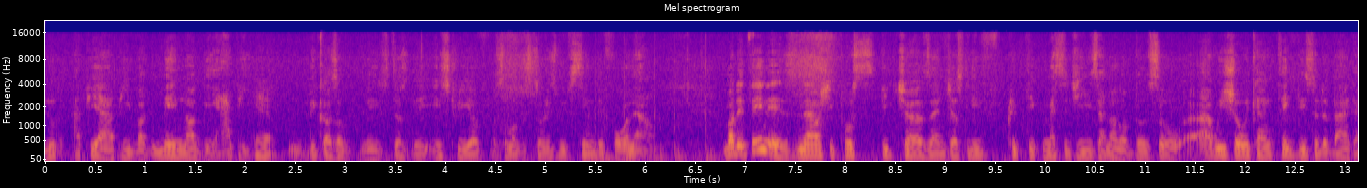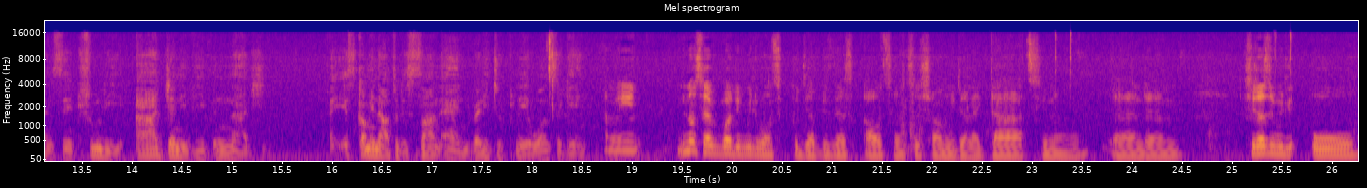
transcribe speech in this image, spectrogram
look happy, happy, but may not be happy Yeah. because of the, just the history of some of the stories we've seen before now. But the thing is, now she posts pictures and just leave cryptic messages and all of those. So, uh, are we sure we can take this to the bank and say, truly, our Genevieve Nnaji is coming out to the sun and ready to play once again? I mean, not everybody really wants to put their business out on social media like that, you know. And um, she doesn't really owe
